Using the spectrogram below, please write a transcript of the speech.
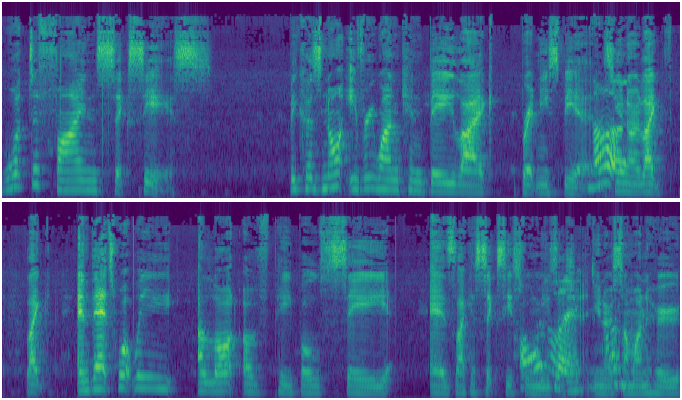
what defines success? Because not everyone can be like Britney Spears. No. You know, like like and that's what we a lot of people see as like a successful Totally. musician. You know, Totally. someone who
